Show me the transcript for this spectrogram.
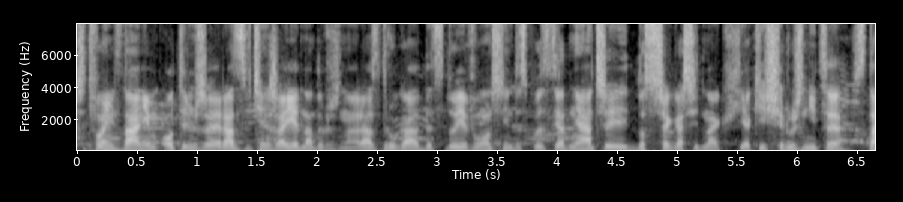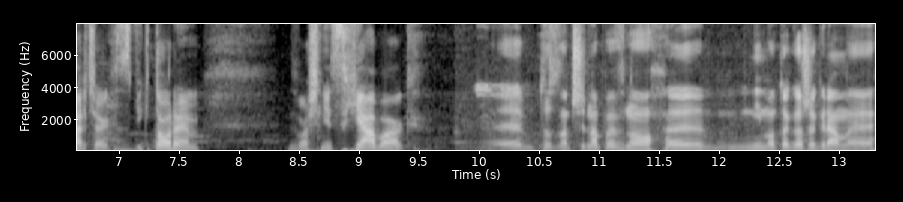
Czy twoim zdaniem o tym, że raz zwycięża jedna drużyna, raz druga decyduje wyłącznie dyspozycja dnia, czy dostrzegasz jednak jakieś różnice w starciach z Wiktorem, właśnie z Chiabak? To znaczy na pewno, mimo tego, że gramy,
